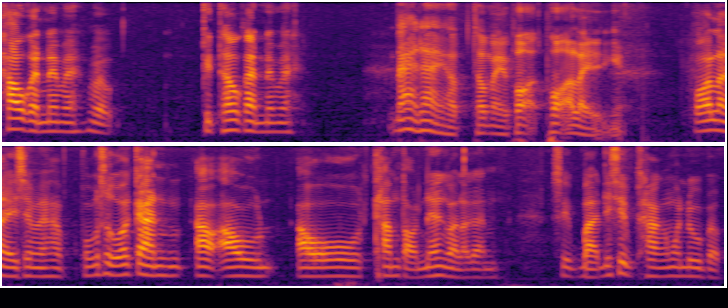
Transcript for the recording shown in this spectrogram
เท่ากันได้ไหมแบบผิดเท่ากันได้ไหมได้ได้ครับทำไมเพราะเพราะอะไรอย่างเงี้ยเพราะอะไรใช่ไหมครับ ผมรู้สึกว่าการเอาเอาเอาทำต่อเนื่องก่อนแล้วกันสิบบาทยี่สิบครั้งมันดูแบบ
